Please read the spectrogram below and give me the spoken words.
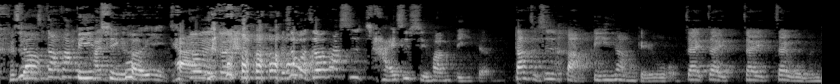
可是我知道他 B 情何以堪？对对，可是我知道他是还是喜欢 B 的，他只是把 B 让给我，在在在在我们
